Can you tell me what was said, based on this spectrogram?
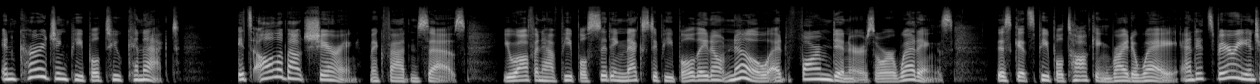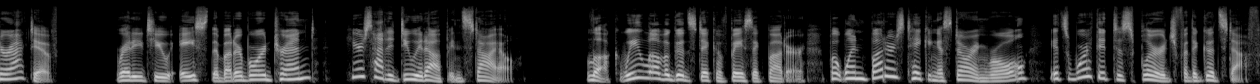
Encouraging people to connect. It's all about sharing, McFadden says. You often have people sitting next to people they don't know at farm dinners or weddings. This gets people talking right away, and it's very interactive. Ready to ace the butterboard trend? Here's how to do it up in style. Look, we love a good stick of basic butter, but when butter's taking a starring role, it's worth it to splurge for the good stuff.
